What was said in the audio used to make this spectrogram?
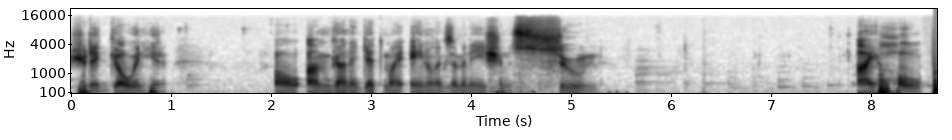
Should I go in here? Oh, I'm gonna get my anal examination soon. I hope.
